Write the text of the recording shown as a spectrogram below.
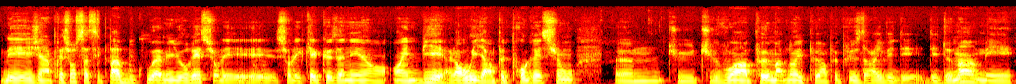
Mais j'ai l'impression que ça s'est pas beaucoup amélioré sur les, sur les quelques années en, en NBA. Alors oui, il y a un peu de progression. tu, tu le vois un peu, maintenant il peut un peu plus driver des, des deux mains, mais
